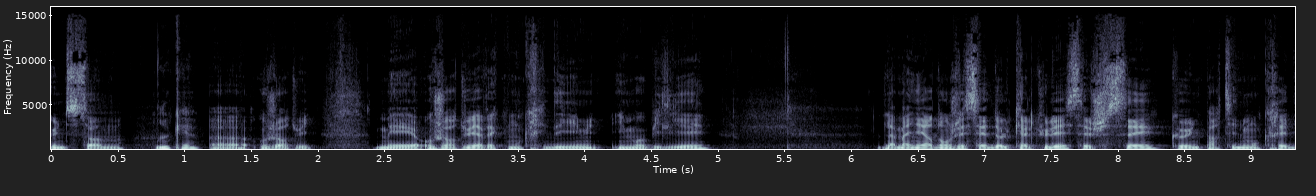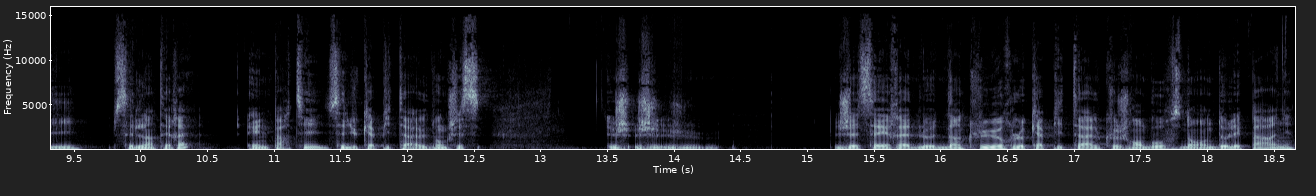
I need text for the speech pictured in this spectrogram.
une somme euh, aujourd'hui. Mais aujourd'hui avec mon crédit immobilier, la manière dont j'essaie de le calculer, c'est je sais qu'une partie de mon crédit c'est de l'intérêt et une partie c'est du capital. Donc j'essa- je, je, je- j'essaierai d'inclure le capital que je rembourse dans de l'épargne,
